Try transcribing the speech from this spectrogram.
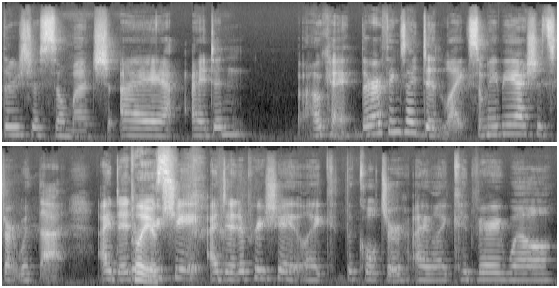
There's just so much. I, I didn't. Okay, there are things I did like, so maybe I should start with that. I did Please. appreciate. I did appreciate like the culture. I like could very well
